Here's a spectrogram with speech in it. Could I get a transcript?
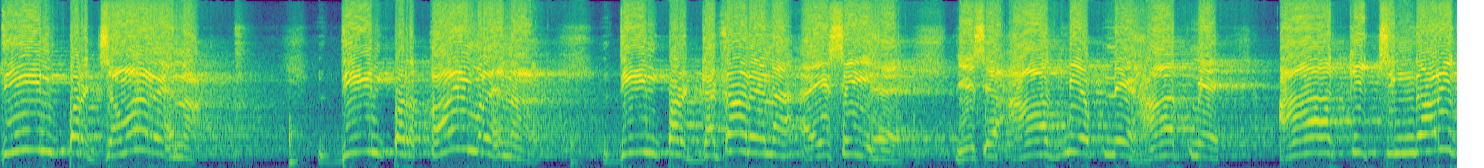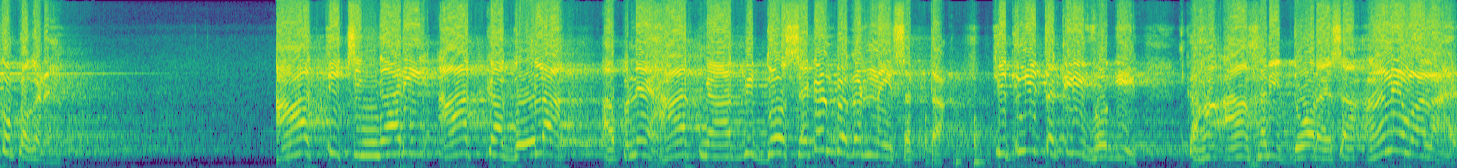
دین پر جمع رہنا، دین پر قائم رہنا، دین پر ڈٹا رہنا ایسے ہی ہے۔ جیسے آدمی اپنے ہاتھ میں آگ کی چنگاری کو پکڑے۔ آگ کی چنگاری آگ کا گولا اپنے ہاتھ میں آدمی دو سیکنڈ پکڑ نہیں سکتا۔ کتنی تکلیف ہوگی۔ کہاں آخری دور ایسا آنے والا ہے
